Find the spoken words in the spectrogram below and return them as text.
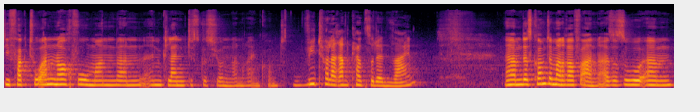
die Faktoren noch, wo man dann in kleine Diskussionen dann reinkommt. Wie tolerant kannst du denn sein? Ähm, das kommt immer drauf an. Also so, ähm,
